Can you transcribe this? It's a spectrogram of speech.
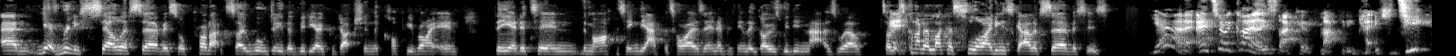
um, yeah, really sell a service or product. So we'll do the video production, the copywriting, the editing, the marketing, the advertising, everything that goes within that as well. So it's kind of like a sliding scale of services. Yeah. And so it kind of is like a marketing agency.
